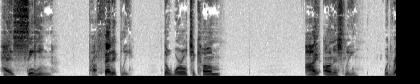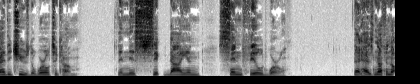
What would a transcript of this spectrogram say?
has seen prophetically the world to come, I honestly would rather choose the world to come than this sick, dying, sin filled world that has nothing to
